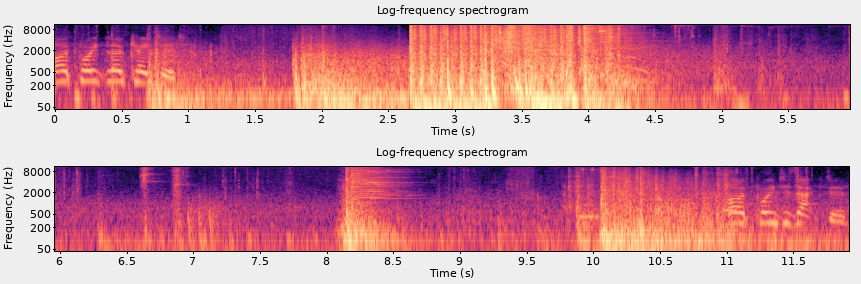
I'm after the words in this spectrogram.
Hardpoint located. Hardpoint is active.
